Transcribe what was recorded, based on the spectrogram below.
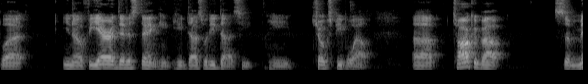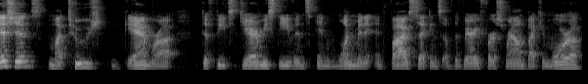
but you know Vieira did his thing. He he does what he does. He he chokes people out. Uh, talk about submissions. Mateusz Gamrot defeats Jeremy Stephens in one minute and five seconds of the very first round by Kimura.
